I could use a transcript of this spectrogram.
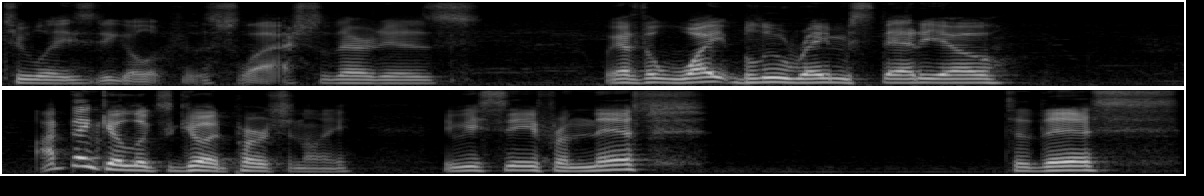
Too lazy to go look for the slash. So there it is. We have the white blue Rey Mysterio. I think it looks good personally. If you see from this to this,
